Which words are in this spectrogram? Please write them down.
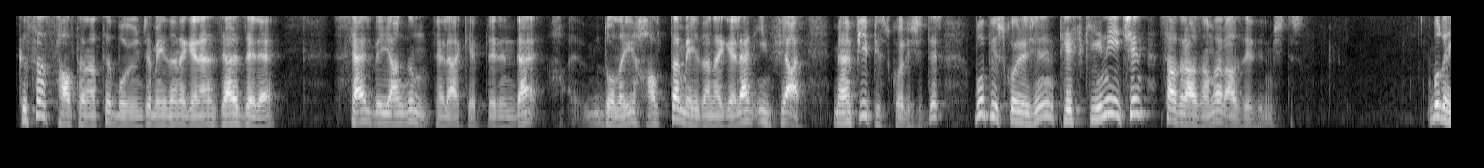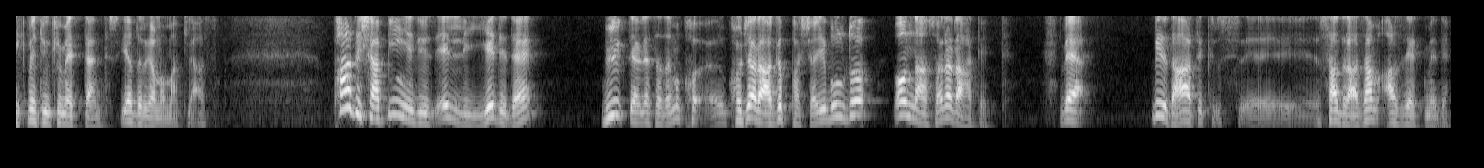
kısa saltanatı boyunca meydana gelen zelzele, sel ve yangın felaketlerinde dolayı halkta meydana gelen infial, menfi psikolojidir. Bu psikolojinin teskini için sadrazamlar azledilmiştir. Bu da hikmet hükümettendir. Yadırgamamak lazım. Padişah 1757'de büyük devlet adamı Koca Ragıp Paşa'yı buldu. Ondan sonra rahat etti. Ve bir daha artık e, sadrazam azletmedi.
